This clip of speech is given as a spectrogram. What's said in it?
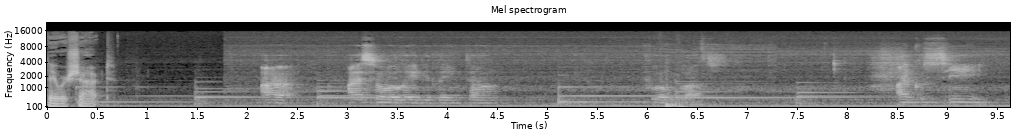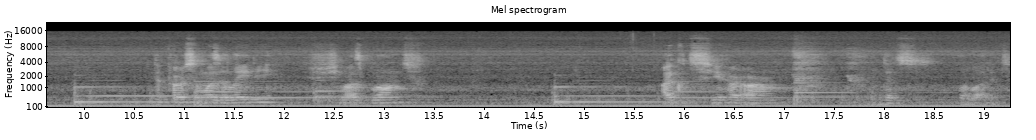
they were shocked. Uh, saw a lady laying down, full of blood. I could see the person was a lady, she was blonde. I could see her arm. That's about it.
